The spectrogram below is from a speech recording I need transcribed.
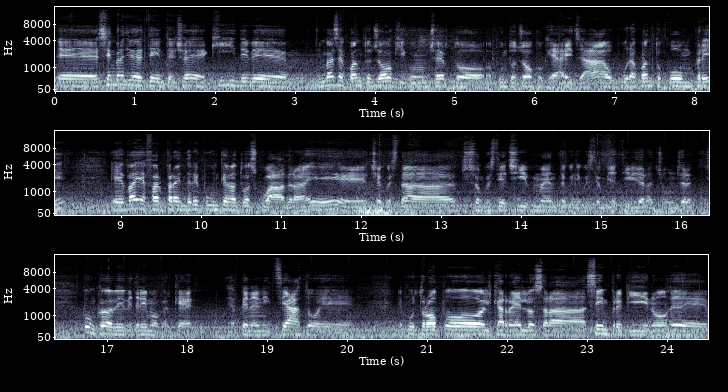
eh, sembra divertente, cioè chi deve in base a quanto giochi con un certo appunto gioco che hai già oppure a quanto compri e vai a far prendere punti alla tua squadra e questa, ci sono questi achievement, quindi questi obiettivi da raggiungere. Comunque vabbè, vedremo perché è appena iniziato e, e purtroppo il carrello sarà sempre pieno, e,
